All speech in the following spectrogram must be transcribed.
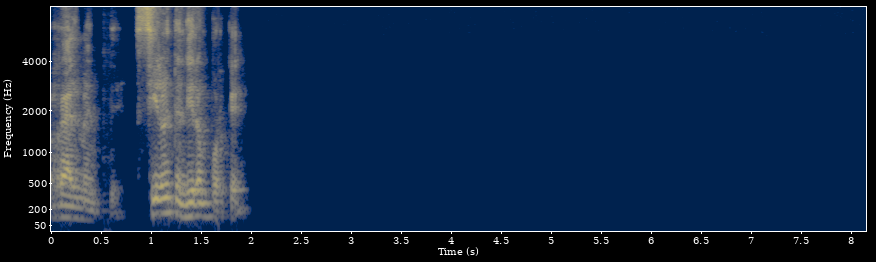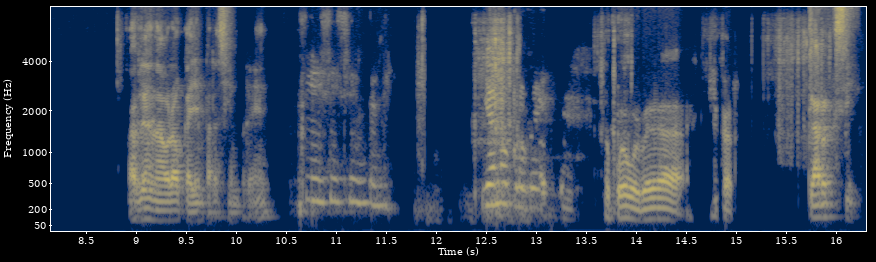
realmente. ¿Sí lo entendieron por qué? Hablen ahora o callen para siempre, ¿eh? Sí, sí, sí, entendí. Yo no probé. ¿Lo puedo volver a explicar? Claro que sí.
